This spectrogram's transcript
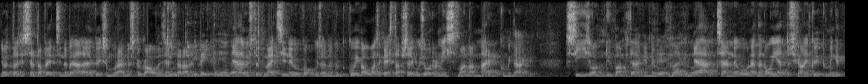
ja võta siis see tablett sinna peale ja kõik su mured justkui kaovad iseenesest ära. kinni peita nii-öelda. jah, just, et mätsi nagu kokku saada mm, -hmm. kui kaua see kestab, see, kui su organism annab märku midagi siis on juba midagi nagu Red flag juba. ja, et see on nagu, need on hoiatussignaalid kõik, mingid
